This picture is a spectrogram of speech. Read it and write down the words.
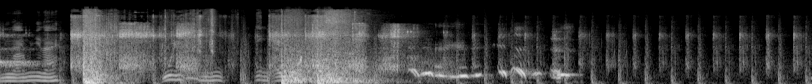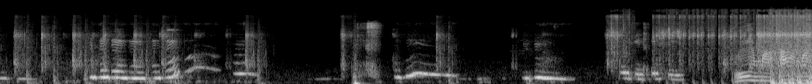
มีไหนมีไหนอุ้ย ยิงไอ้วะพูดจริงพูดจริงเฮ้ยมาฆ่ามัน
